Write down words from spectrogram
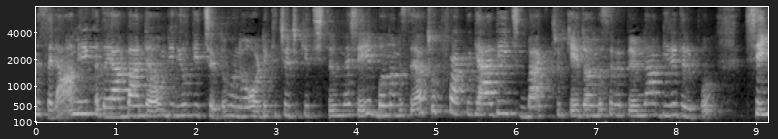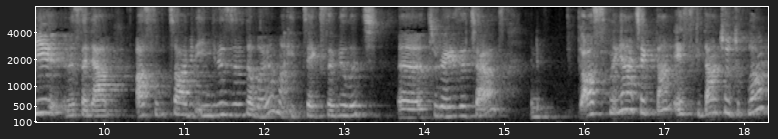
mesela Amerika'da yani ben de 11 yıl geçirdim. Hani oradaki çocuk yetiştirme şeyi bana mesela çok farklı geldiği için belki Türkiye'ye dönme sebeplerimden biridir bu. Şeyi mesela aslında bu tabir İngilizce'de de var ama it takes a village uh, to raise a child. Hani Aslında gerçekten eskiden çocuklar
